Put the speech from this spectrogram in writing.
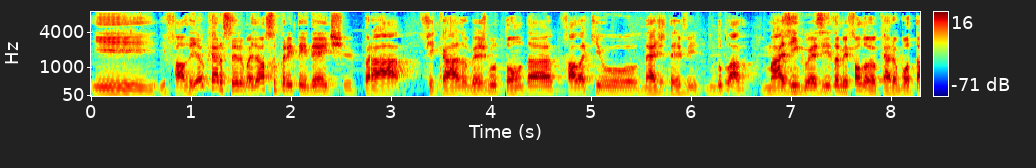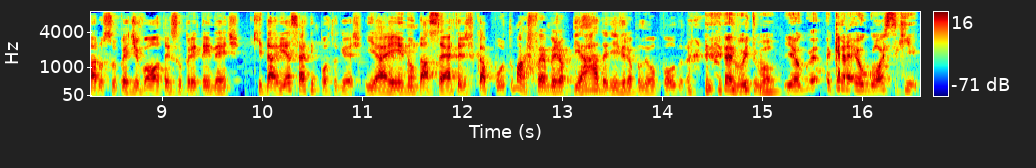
e, e fala: Eu quero ser o melhor superintendente, pra ficar no mesmo tom da fala que o Ned teve no dublado. Mas em inglês ele também falou: eu quero botar o super de volta em superintendente, que daria certo em português. E aí não dá certo, ele fica puto, mas foi a mesma piada, ele vira pro Leopoldo, né? É muito bom. E eu, cara, eu gosto que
